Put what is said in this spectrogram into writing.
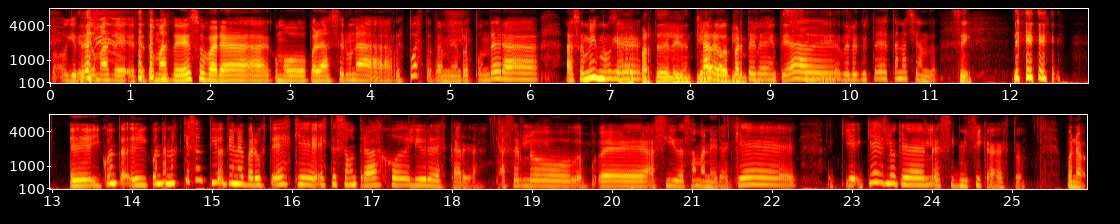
Como que te tomas de, te tomas de eso para como para hacer una respuesta también, responder a, a eso mismo que... es parte de la identidad Claro, es parte de la pues. identidad de, Sí. de lo que ustedes están haciendo. Sí. Eh, y, cuenta- eh, y cuéntanos, ¿qué sentido tiene para ustedes que este sea un trabajo de libre descarga? Hacerlo eh, así, de esa manera. ¿Qué, qué, qué es lo que les significa esto? Bueno,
